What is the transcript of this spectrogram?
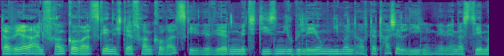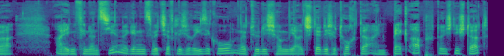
da wäre ein Frank Kowalski nicht der Frank Kowalski. Wir werden mit diesem Jubiläum niemand auf der Tasche liegen. Wir werden das Thema eigenfinanzieren. Wir gehen ins wirtschaftliche Risiko. Natürlich haben wir als städtische Tochter ein Backup durch die Stadt.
